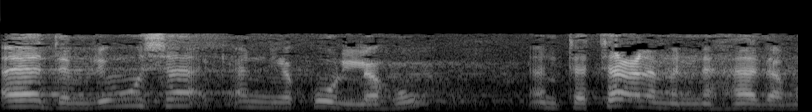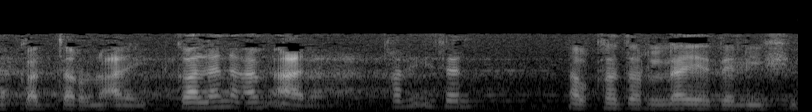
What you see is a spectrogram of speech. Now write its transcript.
آدم لموسى أن يقول له أنت تعلم أن هذا مقدر عليك. قال نعم أعلم. قال إذن القدر لا يد لي فيه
